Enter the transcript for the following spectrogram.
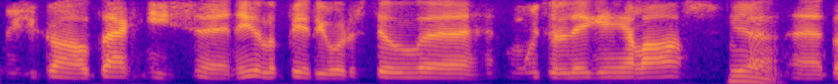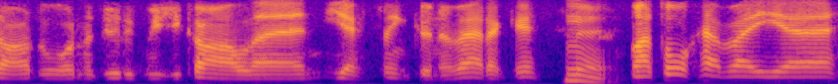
muzikaal technisch een hele periode stil moeten liggen helaas. Ja. En daardoor natuurlijk muzikaal niet echt flink kunnen werken. Nee. Maar toch hebben wij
